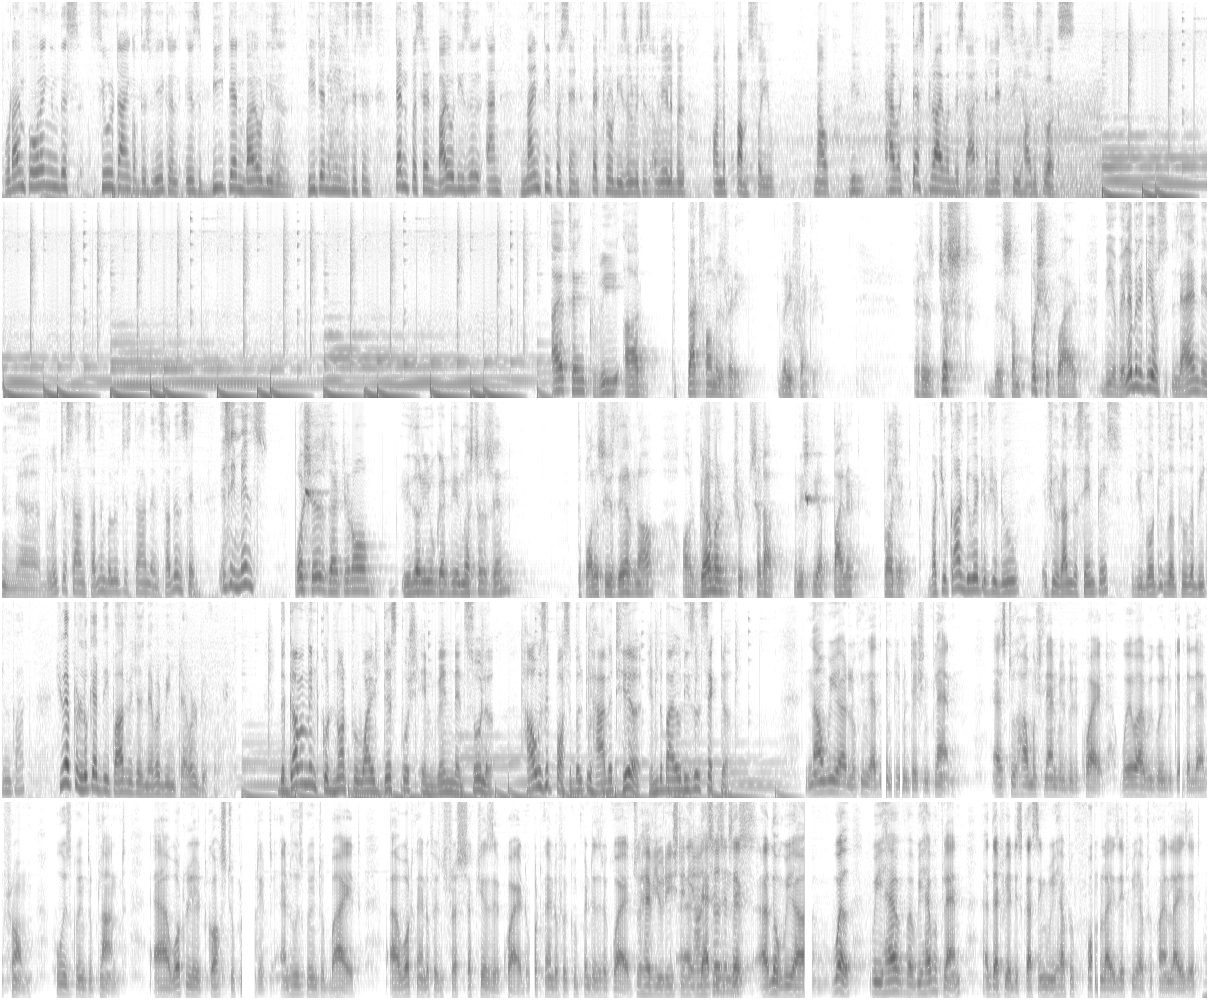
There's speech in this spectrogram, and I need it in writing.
What I am pouring in this fuel tank of this vehicle is B10 biodiesel. B10 means this is 10% biodiesel and 90% petrodiesel which is available on the pumps for you. Now we'll have a test drive on this car and let's see how this works. I think we are, the platform is ready, very frankly. It is just, there's some push required. The availability of land in uh, Balochistan, southern Balochistan and southern Sindh is immense push is that, you know, either you get the investors in, the policy is there now, or government should set up initially a pilot project. But you can't do it if you do, if you run the same pace, if you go through the, through the beaten path. You have to look at the path which has never been travelled before. The government could not provide this push in wind and solar. How is it possible to have it here in the biodiesel sector? Now we are looking at the implementation plan as to how much land will be required, where are we going to get the land from, who is going to plant, uh, what will it cost to plant it, and who is going to buy it, uh, what kind of infrastructure is required, what kind of equipment is required. So have you reached any Uh, that answers is in this? Uh, no, we are well. We have uh, we have a plan uh, that we are discussing. We have to formalize it. We have to finalize it.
